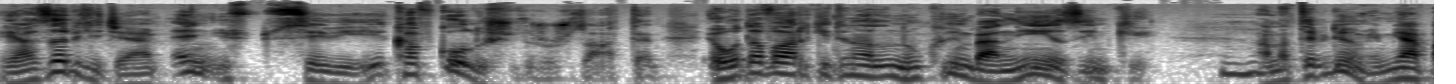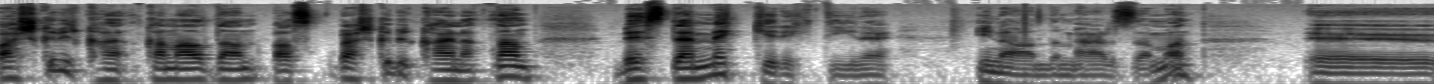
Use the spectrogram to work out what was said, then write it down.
E, yazabileceğim en üst seviyeyi Kafka oluşturur zaten. E o da var gidin alın okuyun ben niye yazayım ki? Hı. Anlatabiliyor muyum? Yani başka bir ka kanaldan, başka bir kaynaktan beslenmek gerektiğine inandım her zaman. Ee,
